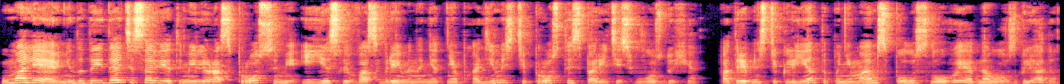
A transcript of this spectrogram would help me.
Умоляю, не додоедайте советами или расспросами, и если в вас временно нет необходимости, просто испаритесь в воздухе. Потребности клиента понимаем с полуслова и одного взгляда.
